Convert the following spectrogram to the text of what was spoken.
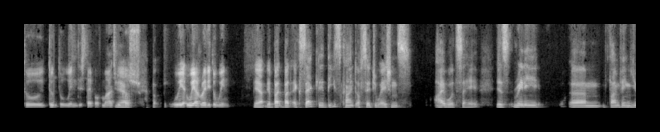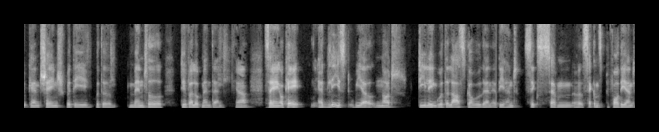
to to to win this type of match because yeah. we we are ready to win. Yeah, yeah, but but exactly these kind of situations, I would say, is really um, something you can change with the with the mental development. Then, yeah, saying okay, yeah. at least we are not dealing with the last goal then at the end six seven uh, seconds before the end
